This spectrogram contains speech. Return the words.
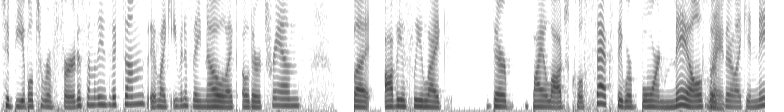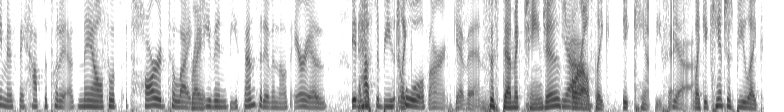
to be able to refer to some of these victims it, like even if they know like oh they're trans but obviously like their biological sex they were born male so Right. if they're like in namus they have to put it as male so it's it's hard to like Right. even be sensitive in those areas it has to be like tools aren't given systemic changes Yeah. or else like it can't be fixed. Yeah. Like it can't just be like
